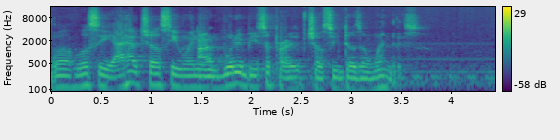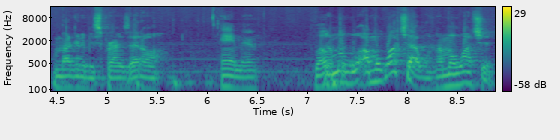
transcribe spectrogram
well we'll see. I have Chelsea winning. I wouldn't be surprised if Chelsea doesn't win this. I'm not going to be surprised at all. hey man, well I'm gonna, I'm gonna watch that one. I'm gonna watch it.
